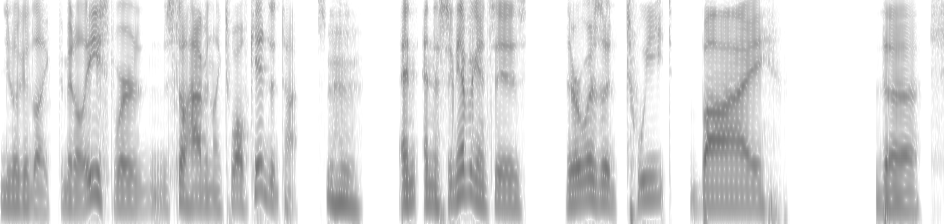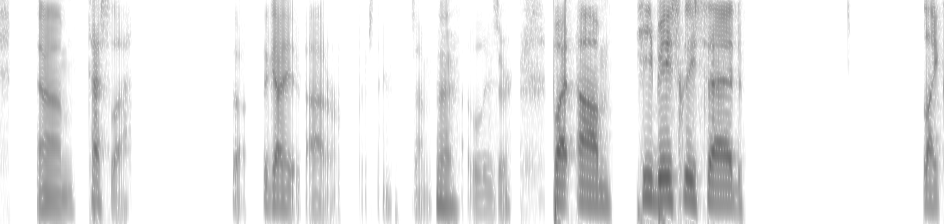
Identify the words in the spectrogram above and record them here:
you look at like the Middle East where still having like 12 kids at times and and the significance is there was a tweet by the um Tesla the, the guy I don't remember his name 'cause I'm Right. a loser but um he basically said like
